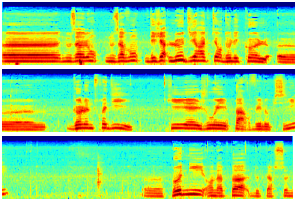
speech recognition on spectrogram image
Euh, nous, allons, nous avons déjà le directeur de l'école, euh, Golden Freddy, qui est joué par Veloxy. Bonnie, on n'a pas de personne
